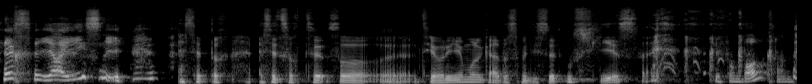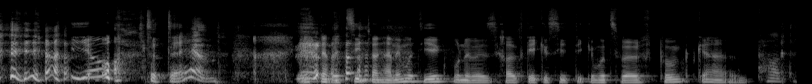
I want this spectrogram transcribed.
Ich so, ja, easy. Es hat doch, es hat doch so, so äh, Theorien mal gegeben, dass man die sollte ausschließen. Die vom Balkan. ja. ja. Alter, damn. Ich glaube, eine Zeit lang haben immer die gewonnen, weil sie sich halt gegenseitig immer 12 Punkte gegeben haben. Alter,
